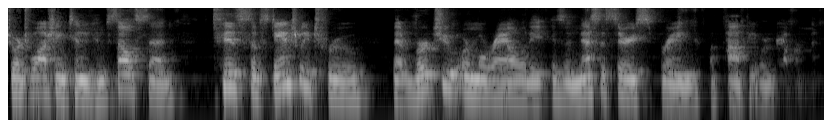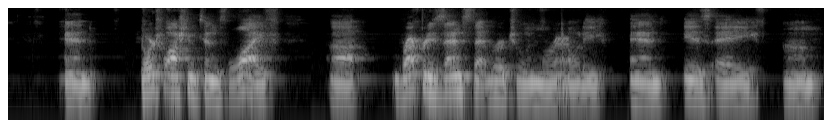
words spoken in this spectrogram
George Washington himself said, Tis substantially true that virtue or morality is a necessary spring of popular government. And George Washington's life uh, represents that virtue and morality and is a um,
